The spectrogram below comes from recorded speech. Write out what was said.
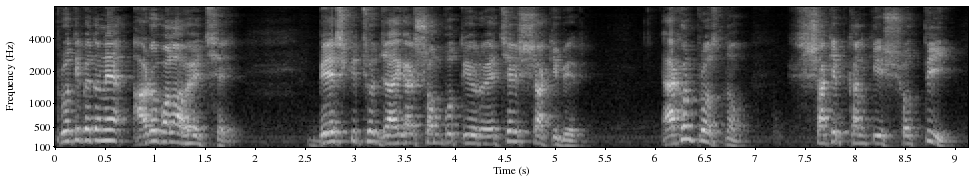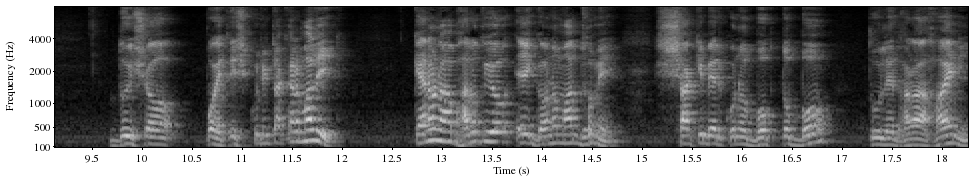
প্রতিবেদনে আরও বলা হয়েছে, বেশ কিছু জায়গার সম্পত্তিও রয়েছে সাকিবের এখন প্রশ্ন সাকিব খান কি সত্যি দুইশো পঁয়ত্রিশ কোটি টাকার মালিক? কেননা ভারতীয় এই গণমাধ্যমে সাকিবের কোনো বক্তব্য তুলে ধরা হয়নি।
